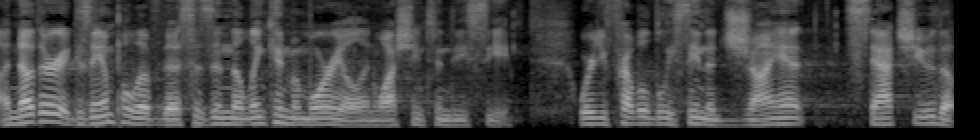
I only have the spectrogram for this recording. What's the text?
Another example of this is in the Lincoln Memorial in Washington, D.C., where you've probably seen the giant statue, the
